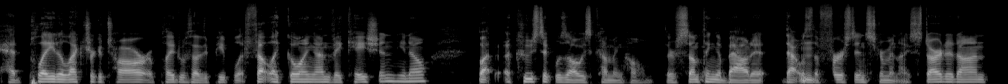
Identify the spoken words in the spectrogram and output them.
had played electric guitar or played with other people, it felt like going on vacation, you know. But acoustic was always coming home. There's something about it. That was Mm. the first instrument I started on.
